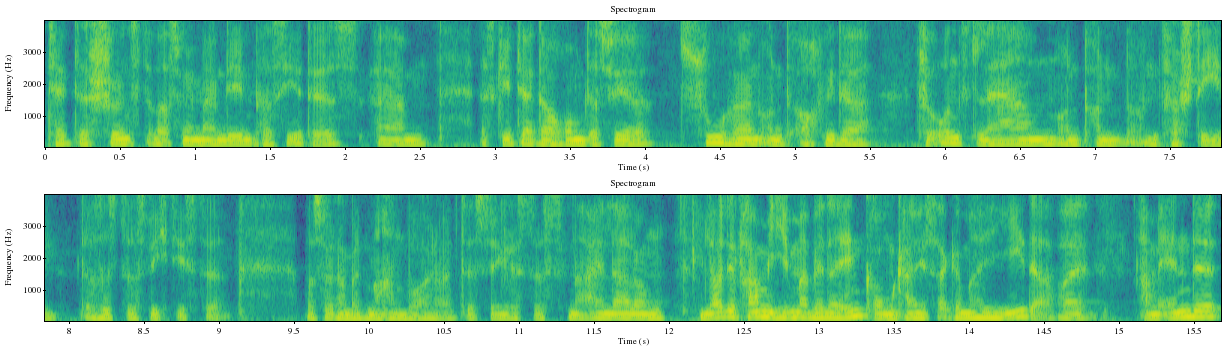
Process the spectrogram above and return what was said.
TED das Schönste, was mir in meinem Leben passiert ist. Ähm, es geht ja darum, dass wir zuhören und auch wieder für uns lernen und, und, und verstehen. Das ist das Wichtigste was wir damit machen wollen. Und deswegen ist das eine Einladung. Die Leute fragen mich immer, wer da hinkommen kann. Ich sage immer jeder, weil am Ende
